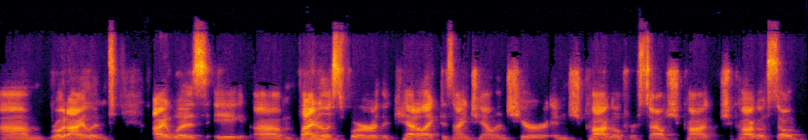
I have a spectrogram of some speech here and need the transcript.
um, rhode island i was a um, finalist for the cadillac design challenge here in chicago for style chicago chicago so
